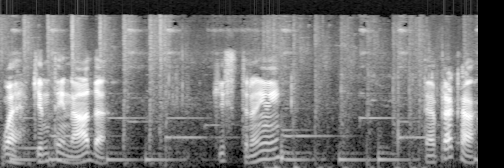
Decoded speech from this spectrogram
Ué, aqui não tem nada? Que estranho, hein? Então é pra cá.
